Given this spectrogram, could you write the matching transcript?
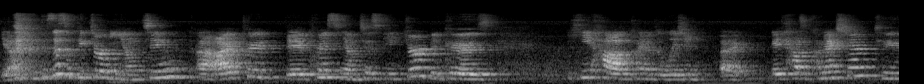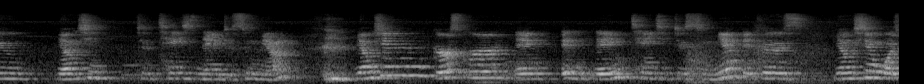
Yeah, this is a picture of Yeongchin. Uh, I put the Prince Yeongchin's picture because he had kind of relation, uh, it has a connection to Myeongsin to change the name to Sookmyung. Myeongsin Girls School name, it, name changed to Sookmyung because Myeongsin was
